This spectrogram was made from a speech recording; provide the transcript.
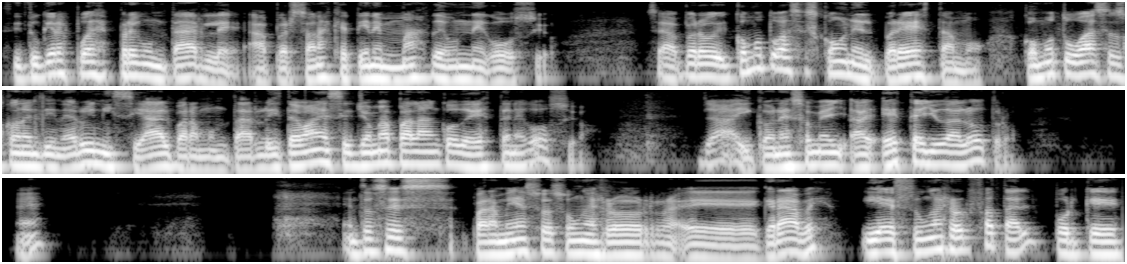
Si tú quieres puedes preguntarle a personas que tienen más de un negocio. O sea, pero ¿cómo tú haces con el préstamo? ¿Cómo tú haces con el dinero inicial para montarlo? Y te van a decir, yo me apalanco de este negocio. Ya, y con eso este ayuda al otro. ¿eh? Entonces, para mí eso es un error eh, grave y es un error fatal porque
